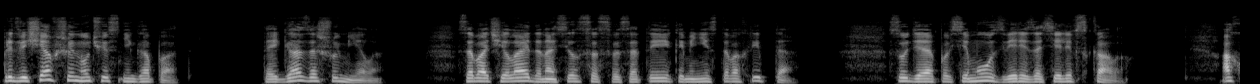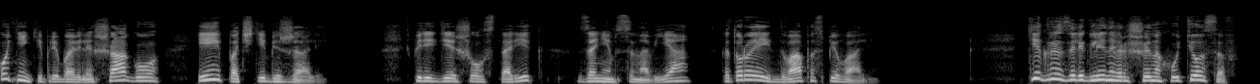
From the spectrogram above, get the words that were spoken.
предвещавший ночью снегопад. Тайга зашумела. Собачий лай доносился с высоты каменистого хребта. Судя по всему, звери засели в скалах. Охотники прибавили шагу и почти бежали. Впереди шел старик, за ним сыновья, которые едва поспевали. Тигры залегли на вершинах утесов,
